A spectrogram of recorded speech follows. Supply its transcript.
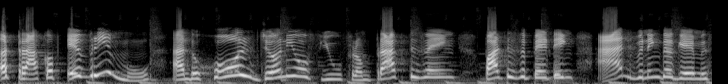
a track of every move and the whole journey of you from practicing, participating, and winning the game is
